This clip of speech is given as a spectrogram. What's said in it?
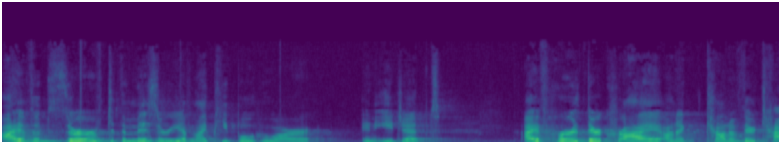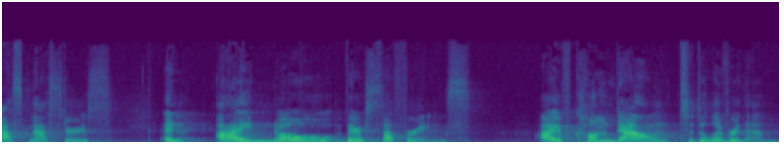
I have observed the misery of my people who are in Egypt. I've heard their cry on account of their taskmasters, and I know their sufferings. I've come down to deliver them,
